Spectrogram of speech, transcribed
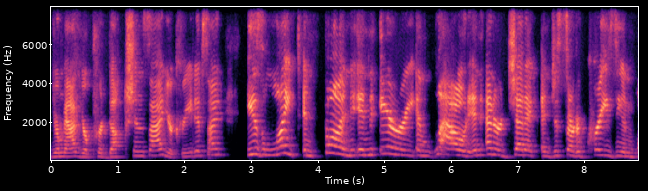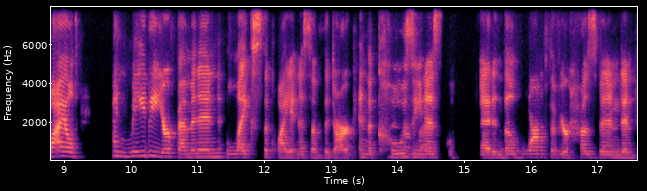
your ma- your production side, your creative side is light and fun and airy and loud and energetic and just sort of crazy and wild. And maybe your feminine likes the quietness of the dark and the coziness of bed and the warmth of your husband. And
